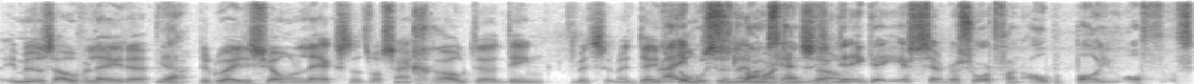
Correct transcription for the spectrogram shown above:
inmiddels overleden. Ja. The Greatest Show on Legs, dat was zijn grote ding. Met, met Dave Maar ik moest Thompson dus en langs Martin hem. Dus ik, deed, ik deed eerst zeg maar, een soort van open podium of, of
